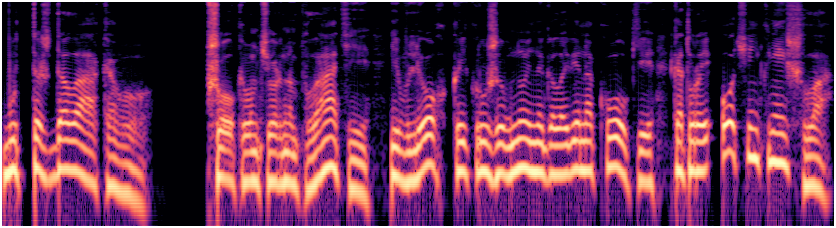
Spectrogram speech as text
будто ждала кого. В шелковом черном платье и в легкой кружевной на голове наколке, которая очень к ней шла.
